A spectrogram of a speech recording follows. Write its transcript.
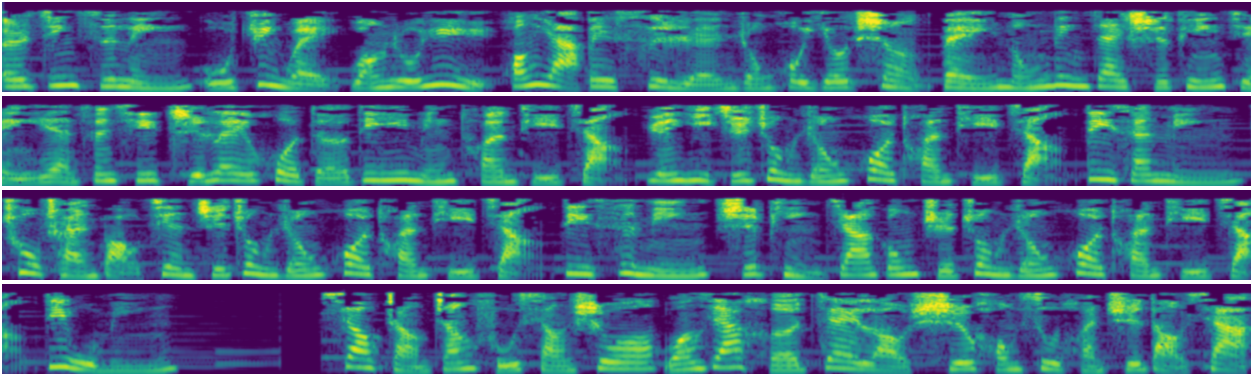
而金子林、吴俊伟、王如玉、黄雅贝四人荣获优胜。被农另在食品检验分析之类获得第一名团体奖，园艺职种荣获团体奖第三名，畜产保健职种荣获团体奖第四名，食品加工职种荣获团体奖第五名。校长张福祥说：“王家和在老师洪素环指导下，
